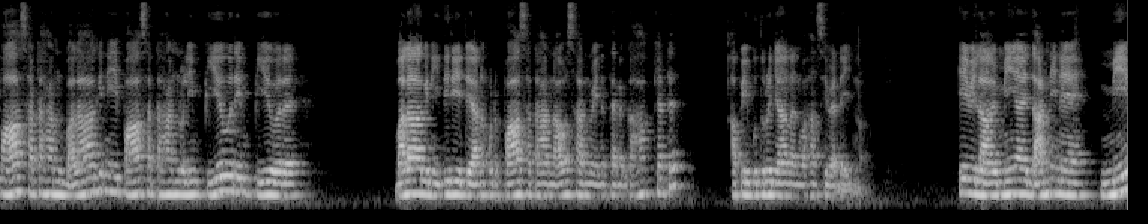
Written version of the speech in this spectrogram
පා සටහන් බලාගෙන ඒ පා සටහන් වලින් පියවරෙන් පියවර බලාගෙන ඉදිරියට යනකොට පා සටහන් අවසන් වෙන තැන ගහක් යට අපේ බුදුරජාණන් වහන්සේ වැඩඉන්න. ඒ වෙලා මේ අයි දන්නේ නෑ. මේ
